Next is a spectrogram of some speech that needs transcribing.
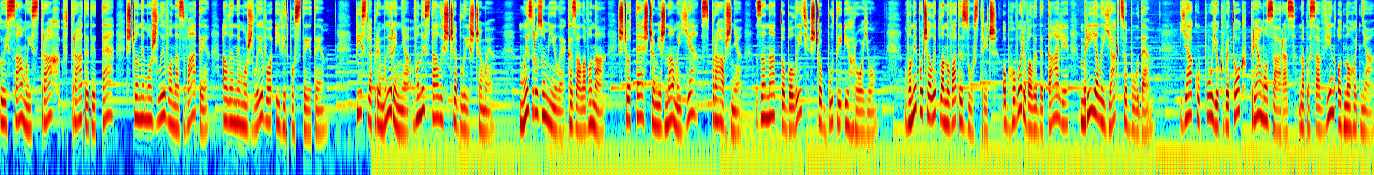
той самий страх втратити те, що неможливо назвати, але неможливо і відпустити. Після примирення вони стали ще ближчими. Ми зрозуміли, казала вона, що те, що між нами є, справжнє, занадто болить, щоб бути ігрою. Вони почали планувати зустріч, обговорювали деталі, мріяли, як це буде. Я купую квиток прямо зараз, написав він одного дня.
